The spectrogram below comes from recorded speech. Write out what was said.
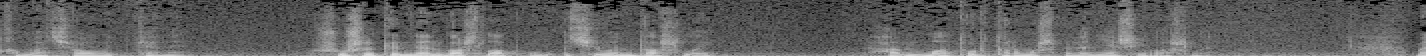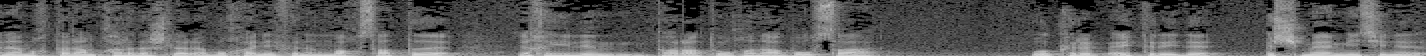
комачау иткәне. Шушы көннән башлап ул эчүен ташлый һәм матур тормыш белән яши башлый. Менә, мөхтәрәм кардәшләр, Әбү Хәнифәнең максаты гыйлем тарату гына булса, Ул кереп әйтер иде, Эчмә, мин сине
